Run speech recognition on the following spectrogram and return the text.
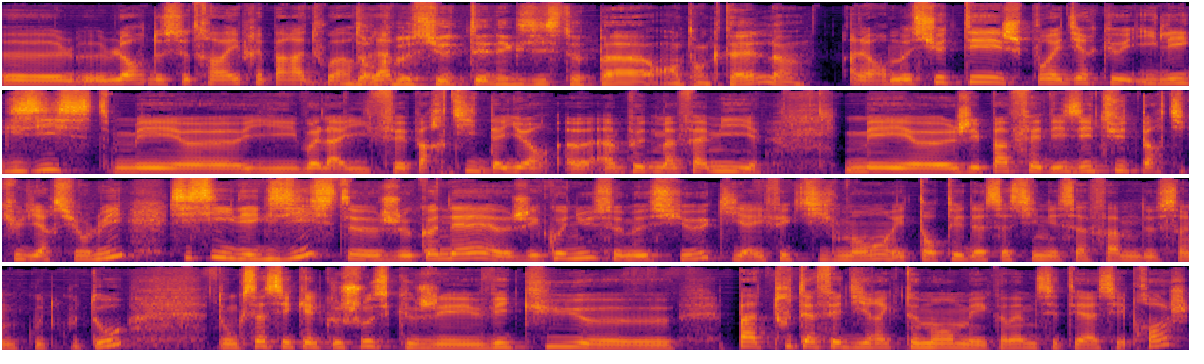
euh, lors de ce travail préparatoire. Donc Là, Monsieur T n'existe pas en tant que tel Alors Monsieur T, je pourrais dire qu'il existe, mais euh, il, voilà, il fait partie d'ailleurs euh, un peu de ma famille, mais euh, j'ai pas fait des études particulières sur lui. Si si, il existe. Je connais, j'ai connu ce monsieur qui a effectivement tenté d'assassiner sa femme de cinq coups de couteau. Donc ça, c'est quelque chose que j'ai vécu, pas tout à fait directement, mais quand même c'était assez proche.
